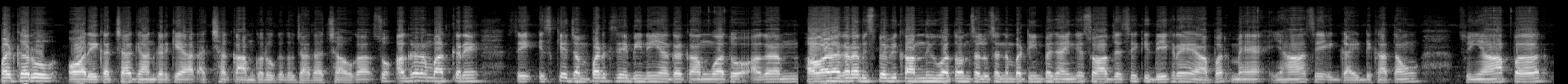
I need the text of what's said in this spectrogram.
पढ़ करो और एक अच्छा ज्ञान करके यार अच्छा काम करोगे तो ज़्यादा अच्छा होगा। सो अगर हम बात करें तो इसके जंपर से भी नहीं अगर काम हुआ तो अगर हम, और अगर अब इस पर भी काम नहीं हुआ तो हम सोल्यूशन नंबर तीन पर जाएँगे। सो आप जैसे कि देख रहे हैं यहाँ पर, मैं यहाँ से एक गाइड दिखाता हूँ। सो यहाँ पर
